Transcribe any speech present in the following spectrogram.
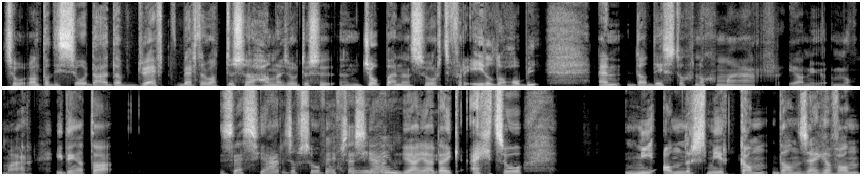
Zo, want dat is zo, dat, dat blijft, blijft er wat tussen hangen, zo, tussen een job en een soort veredelde hobby. En dat is toch nog maar, ja nu nog maar, ik denk dat dat zes jaar is of zo, vijf, zes jaar. Ja, ja, dat ik echt zo niet anders meer kan dan zeggen van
